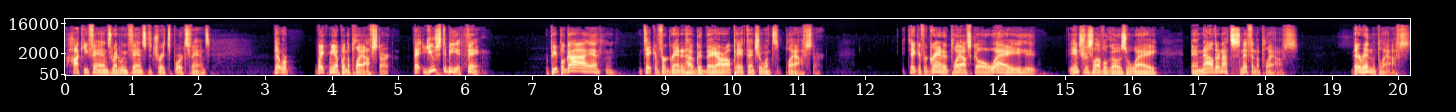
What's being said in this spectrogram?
hockey fans, Red Wing fans, Detroit sports fans that were wake me up when the playoffs start. That used to be a thing. Where people go, ah, yeah, take it for granted how good they are. I'll pay attention once the playoffs start take it for granted. Playoffs go away, the interest level goes away, and now they're not sniffing the playoffs. They're in the playoffs.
